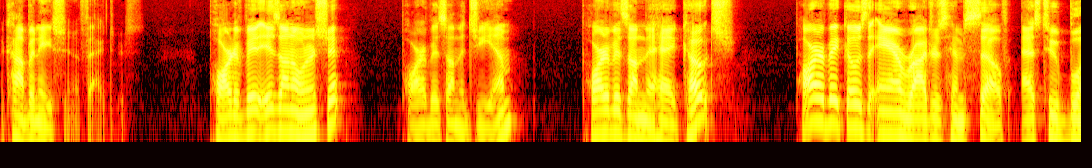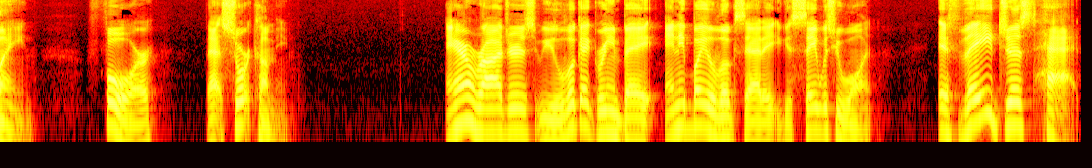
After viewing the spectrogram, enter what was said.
A combination of factors. Part of it is on ownership, part of it's on the GM, part of it's on the head coach, part of it goes to Aaron Rodgers himself as to blame for that shortcoming. Aaron Rodgers, you look at Green Bay, anybody looks at it, you can say what you want. If they just had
